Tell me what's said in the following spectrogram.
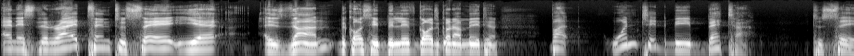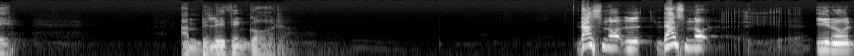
and it's the right thing to say, yeah, it's done because he believed God's going to make him. But won't it be better to say, I'm believing God. That's not, that's not, you know,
